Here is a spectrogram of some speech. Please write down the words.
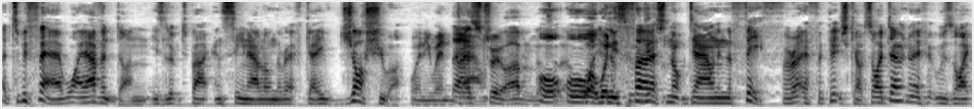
uh, to be fair, what I haven't done is looked back and seen how long the ref gave Joshua when he went down. That's true, I haven't looked Or, at that. or What, in when the he's- first knockdown in the fifth for, for Klitschko. So I don't know if it was like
